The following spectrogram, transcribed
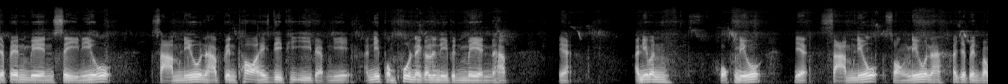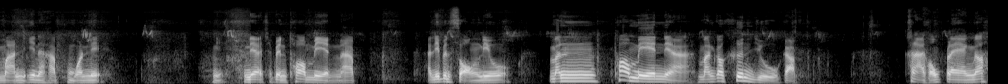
จะเป็นเมน 4 นิ้ว 3 นิ้วนะครับ เป็นท่อ HDPE แบบนี้ อันนี้ผมพูดในกรณีเป็นเมนนะครับ เนี่ย อันนี้มัน 6 นิ้ว เนี่ยสามนิ้ว 2 นิ้วนะ ก็จะเป็นประมาณนี้นะครับม้วนนี้ นี่นเนี้ยจะเป็นท่อเมนนะครับ อันนี้เป็น 2 นิ้ว มันท่อเมนเนี่ย มันก็ขึ้นอยู่กับขนาดของแปลงเนาะ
